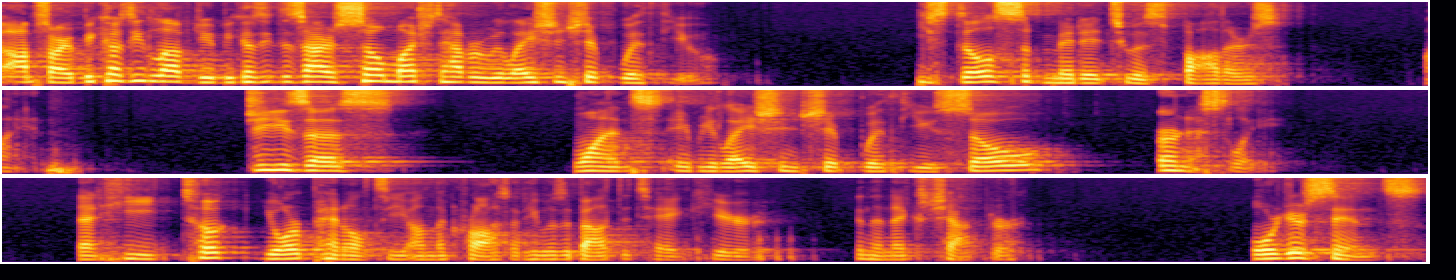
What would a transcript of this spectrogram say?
I'm sorry, because he loved you, because he desires so much to have a relationship with you, he still submitted to his father's plan. Jesus wants a relationship with you so earnestly that he took your penalty on the cross that he was about to take here in the next chapter for your sins,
